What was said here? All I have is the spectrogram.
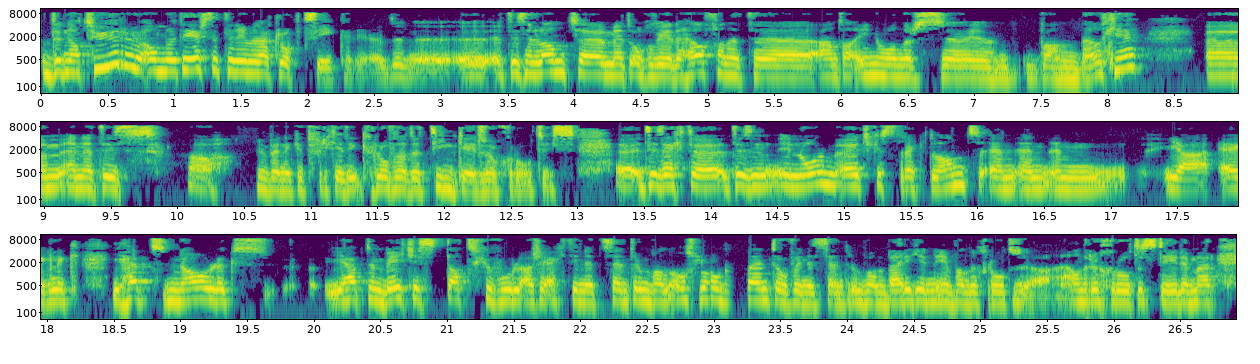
de natuur, om het eerste te nemen, dat klopt zeker. De, uh, het is een land met ongeveer de helft van het aantal inwoners van België. Um, en het is, oh, nu ben ik het vergeten, ik geloof dat het tien keer zo groot is. Het is echt, het is een enorm uitgestrekt land en, en, en ja, eigenlijk, je hebt nauwelijks, je hebt een beetje stadsgevoel als je echt in het centrum van Oslo bent of in het centrum van Bergen, een van de grote, andere grote steden. Maar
